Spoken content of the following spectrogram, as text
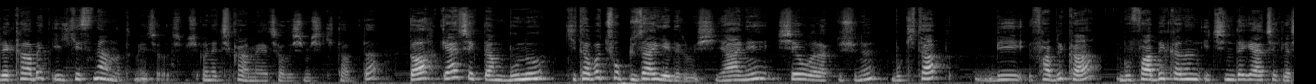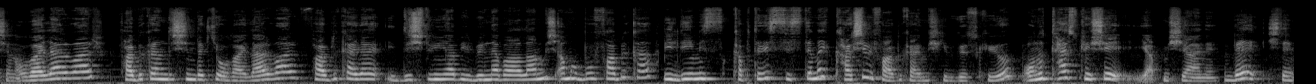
rekabet ilkesini anlatmaya çalışmış. Öne çıkarmaya çalışmış kitapta. Dah gerçekten bunu kitaba çok güzel yedirmiş. Yani şey olarak düşünün. Bu kitap bir fabrika. Bu fabrikanın içinde gerçekleşen olaylar var. Fabrikanın dışındaki olaylar var. Fabrikayla dış dünya birbirine bağlanmış ama bu fabrika bildiğimiz kapitalist sisteme karşı bir fabrikaymış gibi gözüküyor. Onu ters köşe yapmış yani. Ve işte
